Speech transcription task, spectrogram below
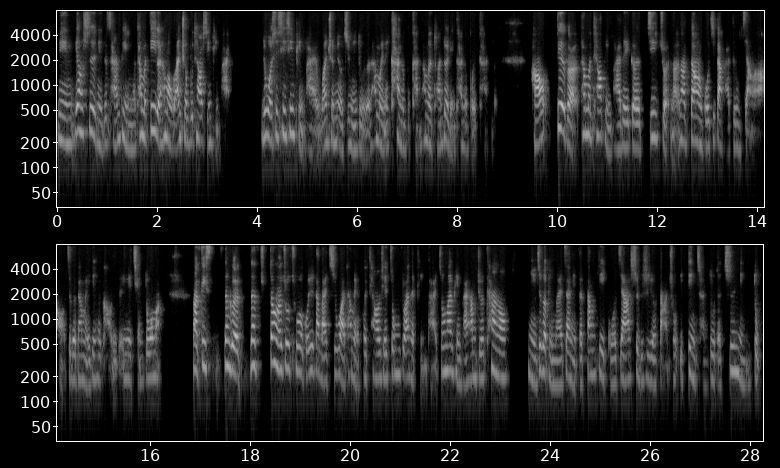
你要是你的产品呢，他们第一个，他们完全不挑新品牌。如果是新兴品牌，完全没有知名度的，他们连看都不看，他们团队连看都不会看的。好，第二个，他们挑品牌的一个基准呢，那当然国际大牌不用讲了哦，这个他们一定会考虑的，因为钱多嘛。那第那个那当然就除了国际大牌之外，他们也会挑一些终端的品牌，终端品牌他们就会看喽，你这个品牌在你的当地国家是不是有打出一定程度的知名度？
